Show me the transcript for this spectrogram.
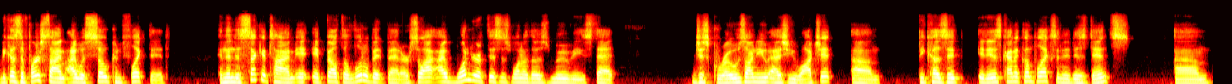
because the first time I was so conflicted. And then the second time it, it felt a little bit better. So I, I wonder if this is one of those movies that just grows on you as you watch it. Um, because it it is kind of complex and it is dense. Um,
